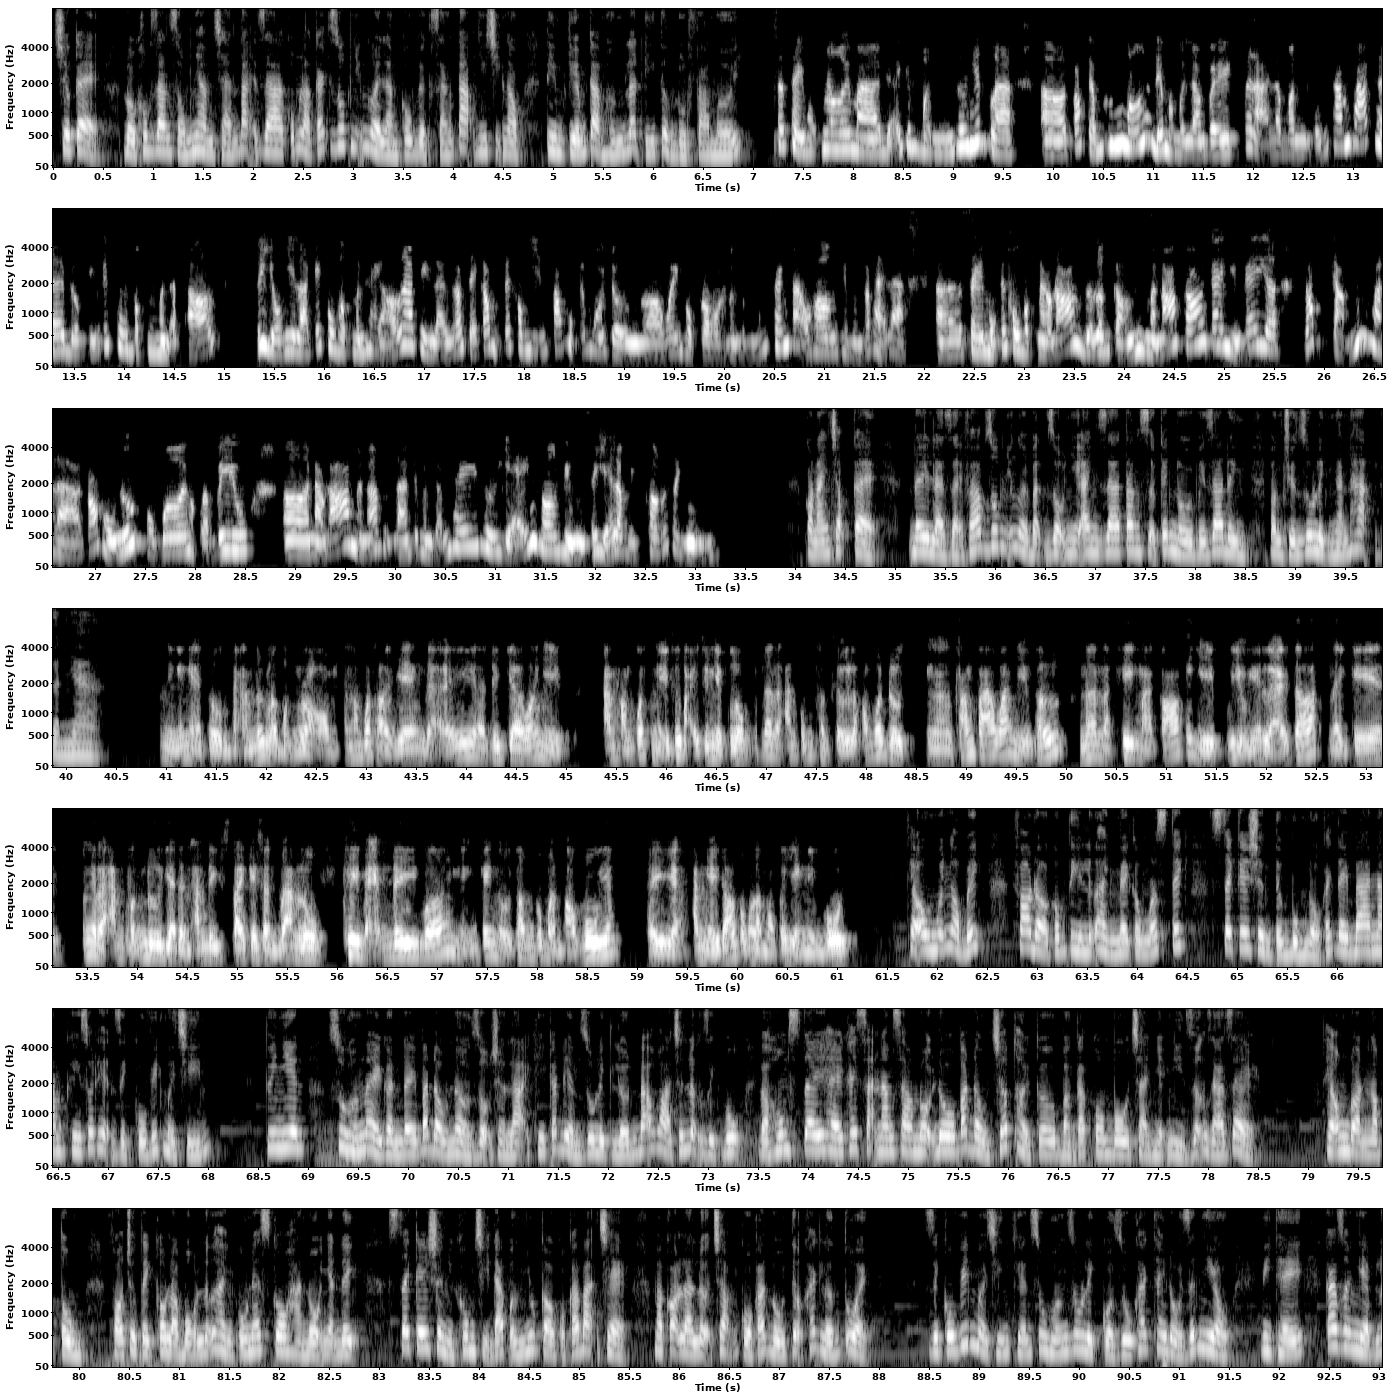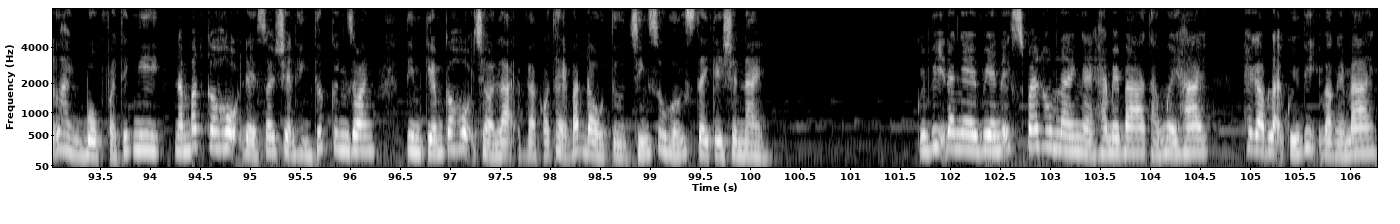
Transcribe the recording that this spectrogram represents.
Chưa kể, đổi không gian sống nhàm chán tại gia cũng là cách giúp những người làm công việc sáng tạo như chị Ngọc tìm kiếm cảm hứng lẫn ý tưởng đột phá mới sẽ tìm một nơi mà để cho mình thứ nhất là uh, có cảm hứng mới để mà mình làm việc với lại là mình cũng khám phá thêm được những cái khu vực mình ít ở. Ví dụ như là cái khu vực mình hay ở thì là nó sẽ có một cái không gian sống một cái môi trường uh, quen thuộc rồi mình, mình muốn sáng tạo hơn thì mình có thể là uh, xem một cái khu vực nào đó lân cận nhưng mà nó có cái những cái uh, góc cảnh hoặc là có hồ nước hồ bơi hoặc là view uh, nào đó mà nó làm cho mình cảm thấy thư giãn hơn thì mình sẽ dễ làm việc hơn rất là nhiều còn anh Trọng kể, đây là giải pháp giúp những người bận rộn như anh gia tăng sự kết nối với gia đình bằng chuyến du lịch ngắn hạn gần nhà. Những cái ngày thường thì anh rất là bận rộn, anh không có thời gian để ờ, đi chơi quá nhiều. Anh không có nghỉ thứ bảy chủ nhật luôn, nên là anh cũng thật sự là không có được ờ, khám phá quá nhiều thứ. Nên là khi mà có cái dịp, ví dụ như lễ Tết này kia, có nghĩa là anh vẫn đưa gia đình anh đi staycation với anh luôn. Khi mà em đi với những cái người thân của mình họ vui á, thì ờ, anh nghĩ đó cũng là một cái dạng niềm vui. Theo ông Nguyễn Ngọc Bích, founder công ty lữ hành Mekong Rustic, staycation từng bùng nổ cách đây 3 năm khi xuất hiện dịch Covid-19. Tuy nhiên, xu hướng này gần đây bắt đầu nở rộ trở lại khi các điểm du lịch lớn bão hòa chất lượng dịch vụ và homestay hay khách sạn 5 sao nội đô bắt đầu chớp thời cơ bằng các combo trải nghiệm nghỉ dưỡng giá rẻ. Theo ông Đoàn Ngọc Tùng, Phó Chủ tịch câu lạc bộ lữ hành UNESCO Hà Nội nhận định, staycation không chỉ đáp ứng nhu cầu của các bạn trẻ mà còn là lựa chọn của các đối tượng khách lớn tuổi, Dịch Covid-19 khiến xu hướng du lịch của du khách thay đổi rất nhiều. Vì thế, các doanh nghiệp lữ hành buộc phải thích nghi, nắm bắt cơ hội để xoay chuyển hình thức kinh doanh, tìm kiếm cơ hội trở lại và có thể bắt đầu từ chính xu hướng staycation này. Quý vị đang nghe VN Express hôm nay ngày 23 tháng 12. Hẹn gặp lại quý vị vào ngày mai.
